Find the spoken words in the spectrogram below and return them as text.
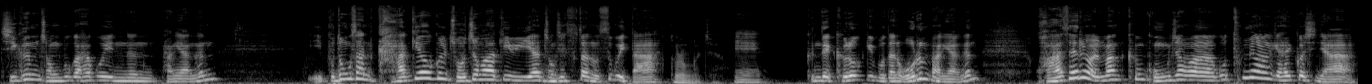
지금 정부가 하고 있는 방향은 이 부동산 가격을 조정하기 위한 정책 수단으로 쓰고 있다. 그런 거죠. 예. 근데 그렇기보다는 옳은 방향은 과세를 얼만큼 공정하고 투명하게 할 것이냐.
